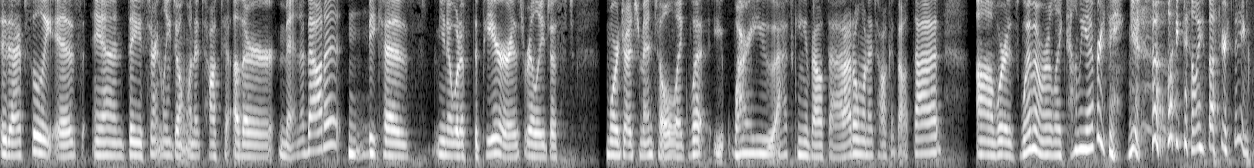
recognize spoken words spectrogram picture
it absolutely is and they certainly don't want to talk to other men about it mm because you know what if the peer is really just more judgmental like what why are you asking about that i don't want to talk about that uh, whereas women were like, tell me everything, you know, like tell me about your things.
